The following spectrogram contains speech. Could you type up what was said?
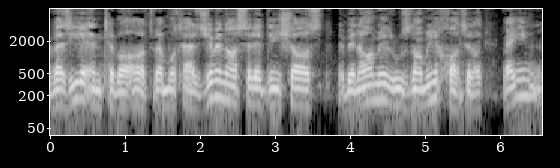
وزیر انتباعات و مترجم ناصر الدین شاست به نام روزنامه خاطرات. و این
